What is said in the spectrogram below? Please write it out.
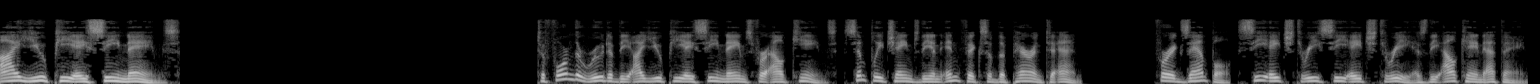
IUPAC names To form the root of the IUPAC names for alkenes, simply change the an infix of the parent to N. For example, CH3CH3 is the alkane ethane.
